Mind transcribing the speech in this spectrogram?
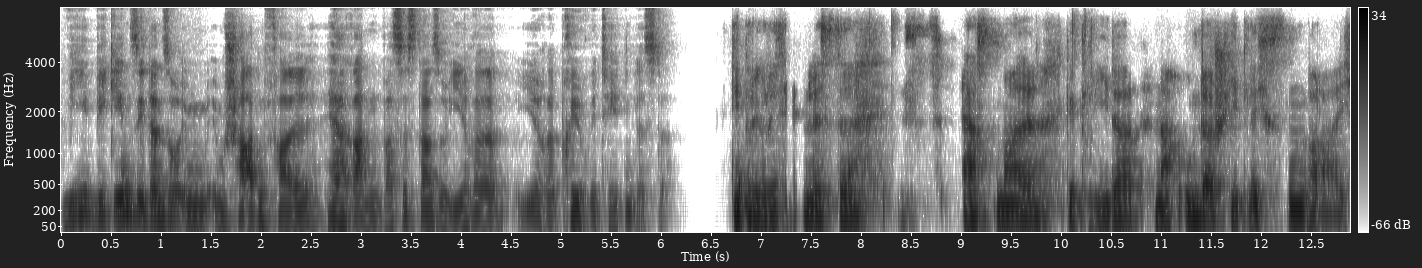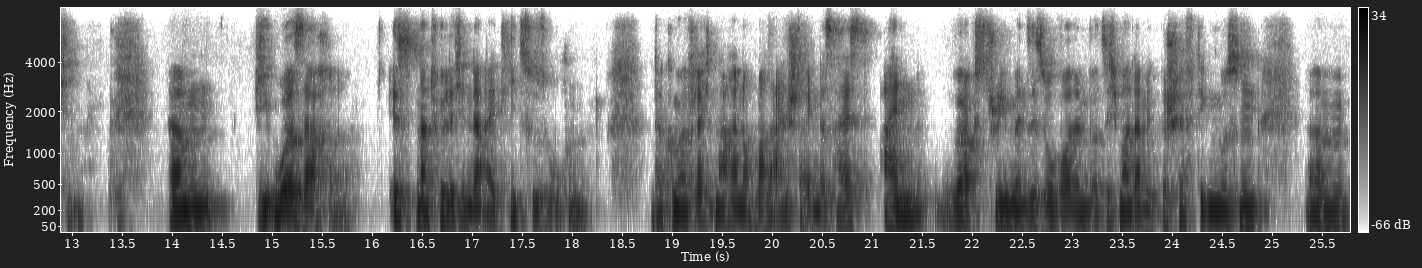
Wie, wie gehen Sie denn so im, im Schadenfall heran? Was ist da so Ihre, Ihre Prioritätenliste? Die Prioritätenliste ist erstmal gegliedert nach unterschiedlichsten Bereichen. Ähm, die Ursache ist natürlich in der IT zu suchen. Da können wir vielleicht nachher nochmal einsteigen. Das heißt, ein Workstream, wenn Sie so wollen, wird sich mal damit beschäftigen müssen, ähm,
